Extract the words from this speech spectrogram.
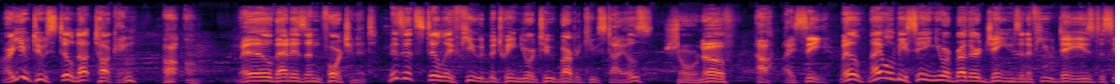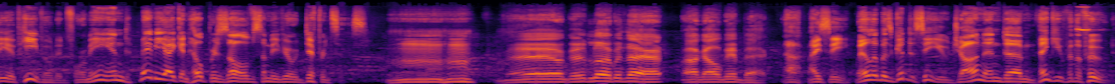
Are you two still not talking? Uh uh Well, that is unfortunate. Is it still a feud between your two barbecue styles? Sure enough. Ah, I see. Well, I will be seeing your brother James in a few days to see if he voted for me, and maybe I can help resolve some of your differences. Mm hmm. Well, good luck with that. I gotta get back. Ah, I see. Well, it was good to see you, John, and um, thank you for the food.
